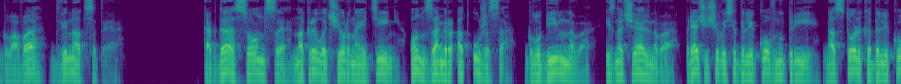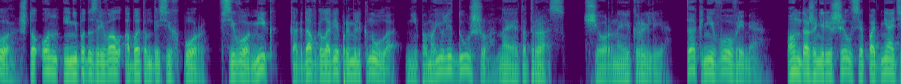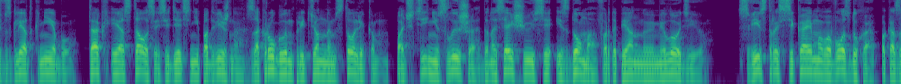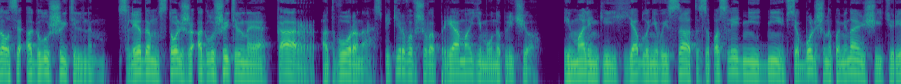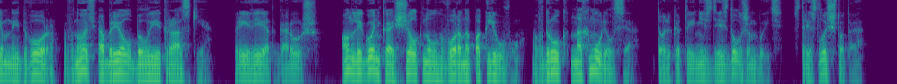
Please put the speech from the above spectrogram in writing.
Глава двенадцатая Когда солнце накрыло черная тень, он замер от ужаса, глубинного, изначального, прячущегося далеко внутри, настолько далеко, что он и не подозревал об этом до сих пор. Всего миг, когда в голове промелькнуло «Не по мою ли душу на этот раз?» Черные крылья. Так не вовремя. Он даже не решился поднять взгляд к небу, так и остался сидеть неподвижно за круглым плетенным столиком, почти не слыша доносящуюся из дома фортепианную мелодию. Свист рассекаемого воздуха показался оглушительным. Следом столь же оглушительное «кар» от ворона, спикировавшего прямо ему на плечо. И маленький яблоневый сад, за последние дни все больше напоминающий тюремный двор, вновь обрел былые краски. «Привет, Гаруш!» Он легонько щелкнул ворона по клюву. Вдруг нахмурился. «Только ты не здесь должен быть. Стряслось что-то?»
